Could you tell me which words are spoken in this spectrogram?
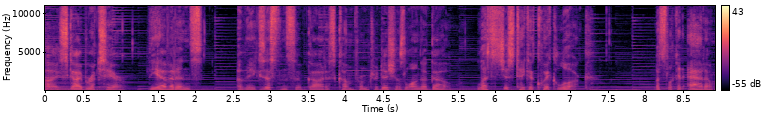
Hi, Sky Brooks here. The evidence of the existence of God has come from traditions long ago. Let's just take a quick look. Let's look at Adam.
